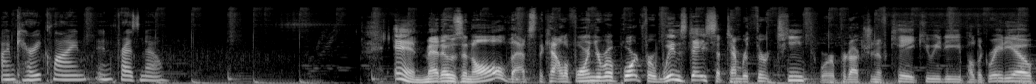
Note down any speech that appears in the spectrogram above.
I'm Kerry Klein in Fresno. And Meadows and all, that's the California Report for Wednesday, September 13th. We're a production of KQED Public Radio.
